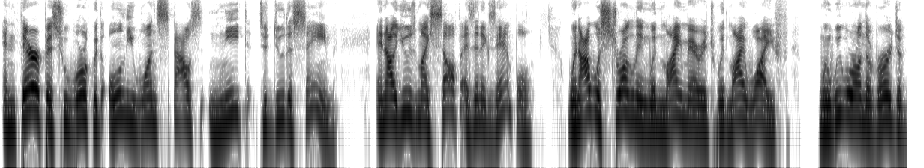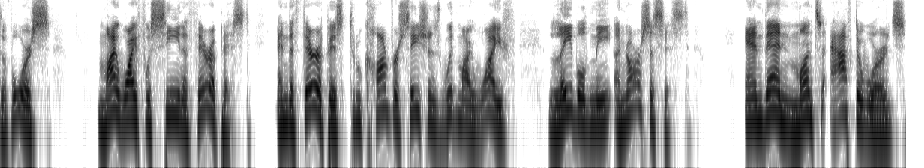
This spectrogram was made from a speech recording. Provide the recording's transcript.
And therapists who work with only one spouse need to do the same. And I'll use myself as an example when I was struggling with my marriage with my wife, when we were on the verge of divorce, my wife was seeing a therapist. And the therapist, through conversations with my wife, labeled me a narcissist. And then months afterwards,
